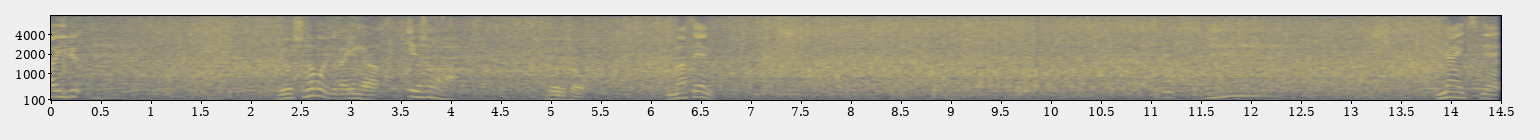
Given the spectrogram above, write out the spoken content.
ぱいいる。よし登りとかいいんかな。よいしょ。どうでしょう。いません。いないっすね。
